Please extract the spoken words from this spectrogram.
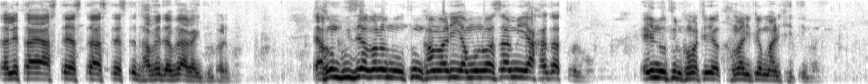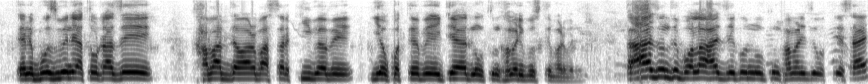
তাহলে তাই আস্তে আস্তে আস্তে আস্তে ধাপে ধাপে আগাইতে পারবে। এখন বুঝে গেল নতুন খামারি এমন আছে আমি এক হাজার তুলবো। এই নতুন খামারটি খামারিটা মার খেতে পারে। কেন বুঝবেন এতটা যে খাবার দেওয়ার বাচ্চার কীভাবে ইয়ে করতে হবে, এইটা নতুন খামারি বুঝতে পারবে না। তার জন্য বলা হয় যে, কোনো নতুন খামারি যে উঠতে চায়,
